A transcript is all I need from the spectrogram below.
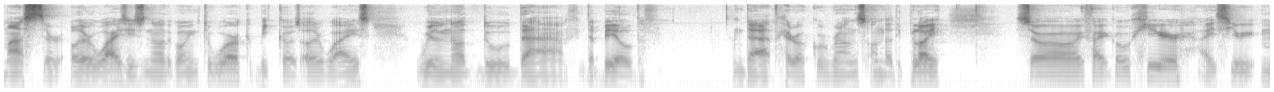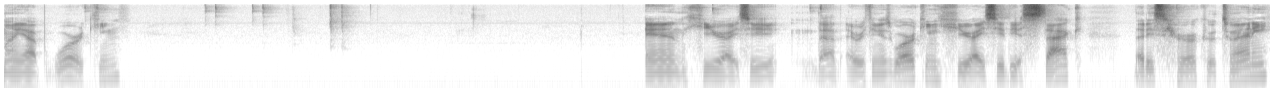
master. Otherwise it's not going to work because otherwise will not do the the build that Heroku runs on the deploy. So if I go here I see my app working. And here I see that everything is working. Here I see the stack that is Heroku 20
